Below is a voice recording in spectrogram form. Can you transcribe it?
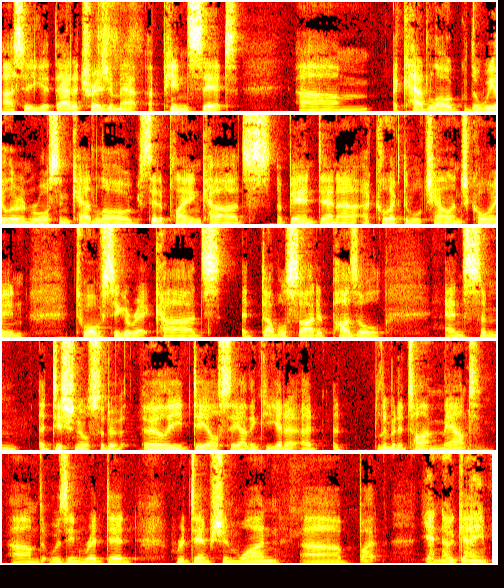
Uh, so you get that, a treasure map, a pin set, um, a catalog, the Wheeler and Rawson catalog, set of playing cards, a bandana, a collectible challenge coin, 12 cigarette cards, a double sided puzzle, and some additional sort of early DLC. I think you get a, a, a limited time mount um, that was in Red Dead Redemption 1. Uh, but yeah, no game.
